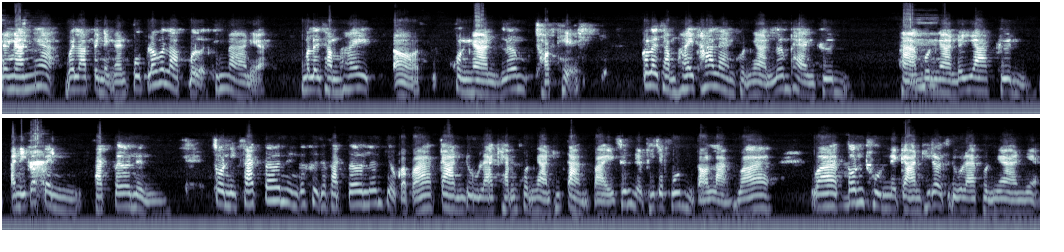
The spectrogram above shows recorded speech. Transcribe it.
ดังนั้นเนี่ยเวลาเป็นอย่างนั้นปุ๊บแล้วเวลาเปิดขึ้นมาเนี่ย มันเลยทำให้เอ่อคนงานเริ่มช็อตเทจก็เลยทำให้ค่าแรงคนงานเริ่มแพงขึ้น หาคนงานได้ยากขึ้น อันนี้ก็เป็นแฟกเตอร์หนึ่ง ส่วนอีกแฟกเตอร์หนึ่งก็คือจะแฟกเตอร์เรื่องเกี่ยวกับว่าการดูแลแคมป์คนงานที่ต่างไป ซึ่งเดี๋ยวพี่จะพูดถึงตอนหลังว่า ว่าต้นทุนในการที่เราจะดูแลคนงานเนี่ย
